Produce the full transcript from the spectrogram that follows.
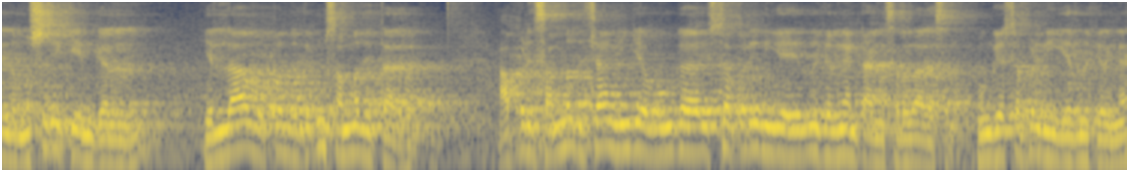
அந்த முஷ்ரிக்கீன்கள் எல்லா ஒப்பந்தத்துக்கும் சம்மதித்தார்கள். அப்படி சம்மதிச்சா நீங்கள் உங்கள் இஷ்டப்படி நீங்கள் இருந்துக்கிறீங்கன்ட்டாங்க சரதாரசன் உங்கள் இஷ்டப்படி நீங்கள் இருந்துக்கிறீங்க.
